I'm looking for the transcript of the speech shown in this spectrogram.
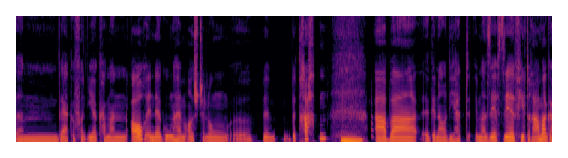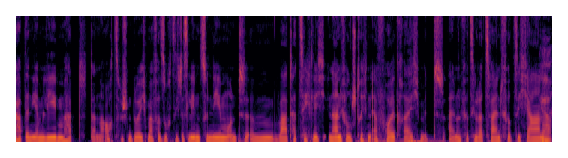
ähm, Werke von ihr kann man auch in der Guggenheim-Ausstellung äh, be betrachten. Mhm. Aber äh, genau, die hat immer sehr, sehr viel Drama gehabt in ihrem Leben, hat dann auch zwischendurch mal versucht, sich das Leben zu nehmen und ähm, war tatsächlich in Anführungsstrichen erfolgreich mit 41 oder 42 Jahren. Ja.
